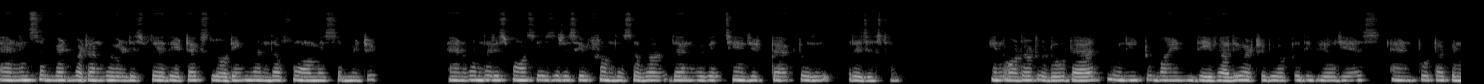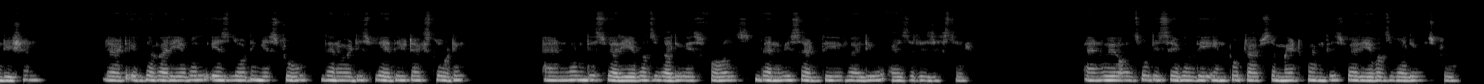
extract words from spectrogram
And in submit button, we will display the text loading when the form is submitted and when the response is received from the server then we will change it back to the register. In order to do that we need to bind the value attribute to the vue.js and put a condition that if the variable is loading is true then we display the text loading. And when this variable's value is false then we set the value as register. And we also disable the input type submit when this variable's value is true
